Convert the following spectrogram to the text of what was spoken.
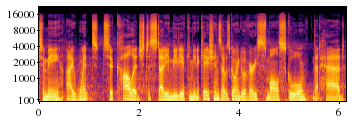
to me. I went to college to study media communications. I was going to a very small school that had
